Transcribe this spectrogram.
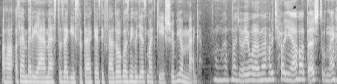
a, az emberi elme ezt az egészet elkezdi feldolgozni, hogy ez majd később jön meg. Hát nagyon jó lenne, hogyha ilyen hatást tudnánk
